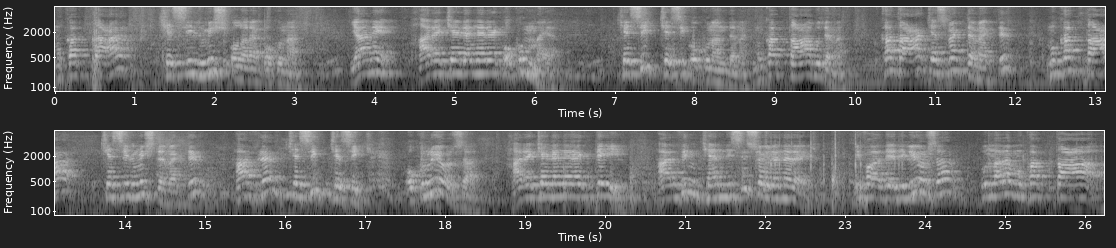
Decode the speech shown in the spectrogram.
Mukatta'a kesilmiş olarak okunan. Yani harekelenerek okunmayan. Kesik kesik okunan demek. Mukatta'a bu demek. Kata'a kesmek demektir. Mukatta'a kesilmiş demektir. Harfler kesik kesik okunuyorsa harekelenerek değil, harfin kendisi söylenerek ifade ediliyorsa bunlara mukatta'a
